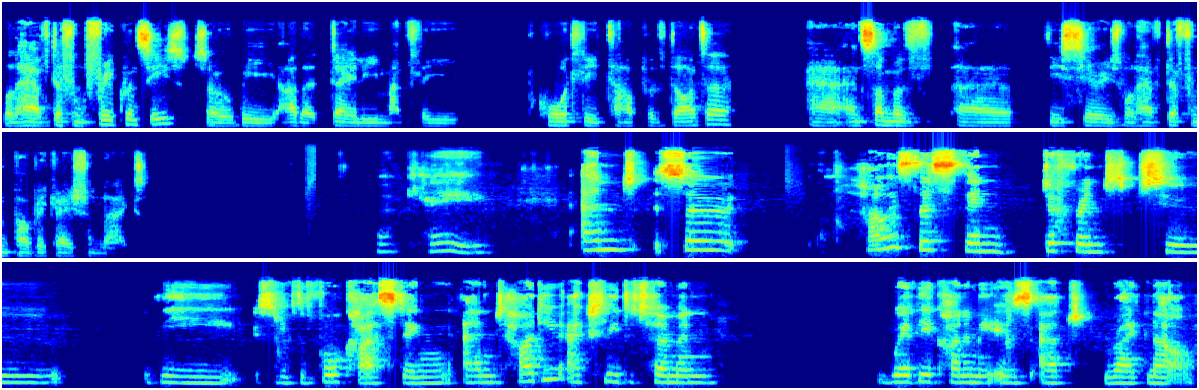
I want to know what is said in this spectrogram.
will have different frequencies. So it'll be either daily, monthly, quarterly type of data. Uh, and some of uh, these series will have different publication lags. Okay. And so how is this then different to the sort of the forecasting and how do you actually determine where the economy is at right now?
